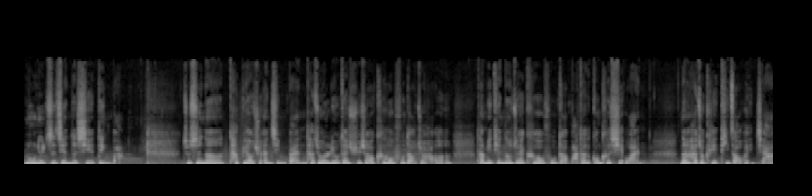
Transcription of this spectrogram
母女之间的协定吧。就是呢，他不要去安亲班，他就留在学校课后辅导就好了。他每天呢就在课后辅导把他的功课写完，那他就可以提早回家。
